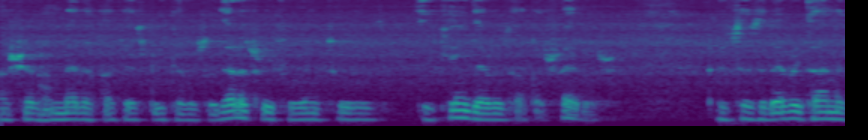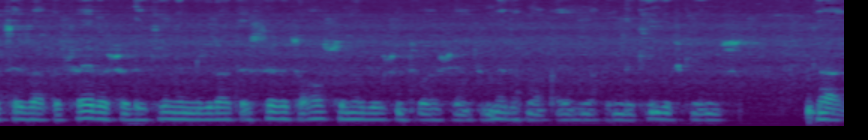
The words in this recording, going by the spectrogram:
asher hamelech chafetz b'yikaru. So that is referring to the king there is Achashverosh. But it says that every time it says Achashverosh or the king in Megillat Esther, it's also an allusion to Hashem, to Melech Malchayim the king of kings, God.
